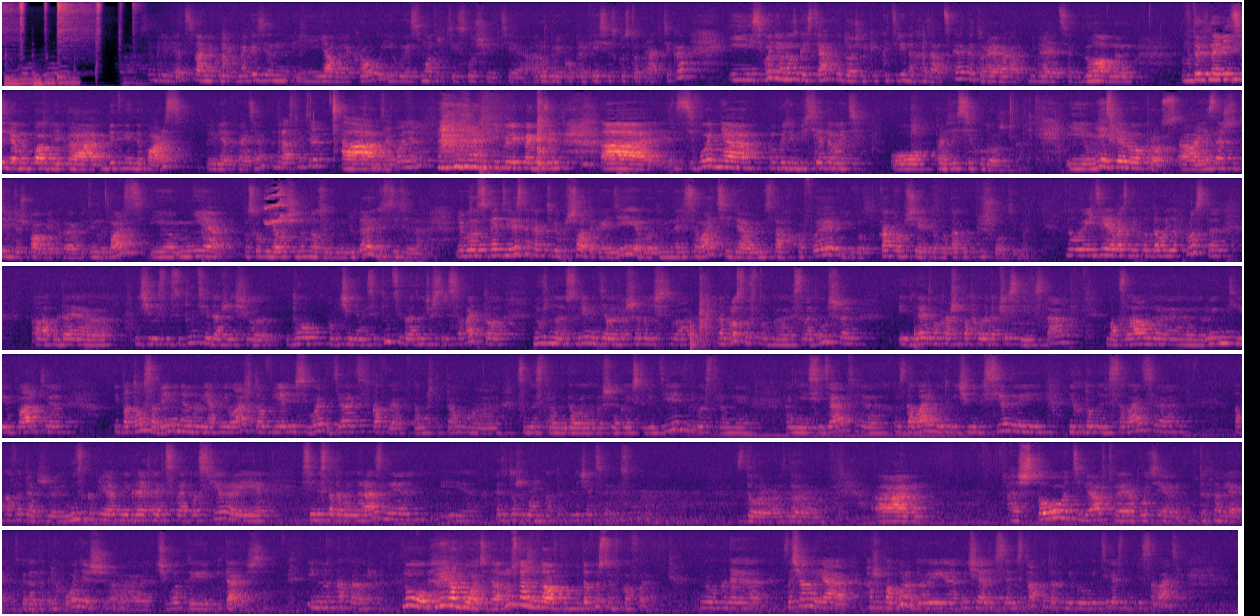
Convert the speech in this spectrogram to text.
Всем привет, с вами Кулик Магазин и я Оля Кроу, и вы смотрите и слушаете рубрику «Профессия, искусство, практика». И сегодня у нас в гостях художник Екатерина Хазацкая, которая является главным вдохновителем паблика Between the Bars. Привет, Катя. Здравствуйте. А, Здравствуйте, Оля. и Кулик Магазин. А, Сегодня мы будем беседовать о профессии художника. И у меня есть первый вопрос. А, Я знаю, что ты ведешь паблик э, Between the Bars, и мне, поскольку я очень давно за ним наблюдаю, действительно, мне было всегда интересно, как тебе пришла такая идея, вот именно рисовать, сидя в местах в кафе, и вот как вообще это вот так вот пришло тебе? Ну, идея возникла довольно просто. А, Когда я училась в институте, даже еще до обучения в институте, когда ты учишься рисовать, то нужно все время делать большое количество набросков, чтобы рисовать лучше. И для этого хорошо подходят общественные места, вокзалы, рынки, парки. И потом со временем я поняла, что приятнее всего это делать в кафе, потому что там, э, с одной стороны, довольно большое количество людей, с другой стороны, они сидят, э, разговаривают, увлечены беседой, их удобно рисовать. э, А в кафе также музыка приятная, играет какая-то своя атмосфера, и все места довольно разные, и это тоже можно как-то помечать в своих рисунках. Здорово, здорово. А, а что тебя в твоей работе вдохновляет? Вот когда ты приходишь, э, чего ты питаешься? Именно в кафе уже. Ну, при работе, да. Ну, скажем, да, допустим, в кафе. Ну, когда я... Сначала я хожу по городу и отмечаю себя места, в которых мне было бы интересно порисовать.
